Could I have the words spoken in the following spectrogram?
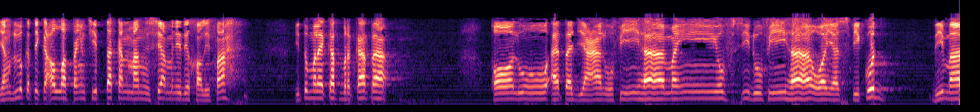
Yang dulu ketika Allah pengen ciptakan manusia menjadi khalifah. Itu malaikat berkata. Qalu ataj'alu fiha man yufsidu fiha wa yasfikud dima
